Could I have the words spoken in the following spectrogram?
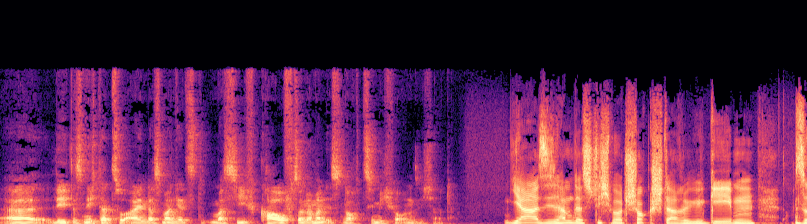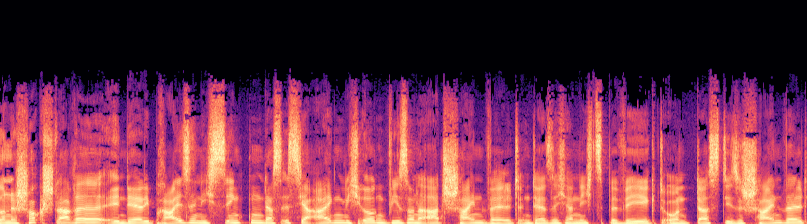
äh, lädt es nicht dazu ein, dass man jetzt massiv kauft, sondern man ist noch ziemlich verunsichert. Ja, Sie haben das Stichwort Schockstarre gegeben. So eine Schockstarre, in der die Preise nicht sinken, das ist ja eigentlich irgendwie so eine Art Scheinwelt, in der sich ja nichts bewegt. Und dass diese Scheinwelt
